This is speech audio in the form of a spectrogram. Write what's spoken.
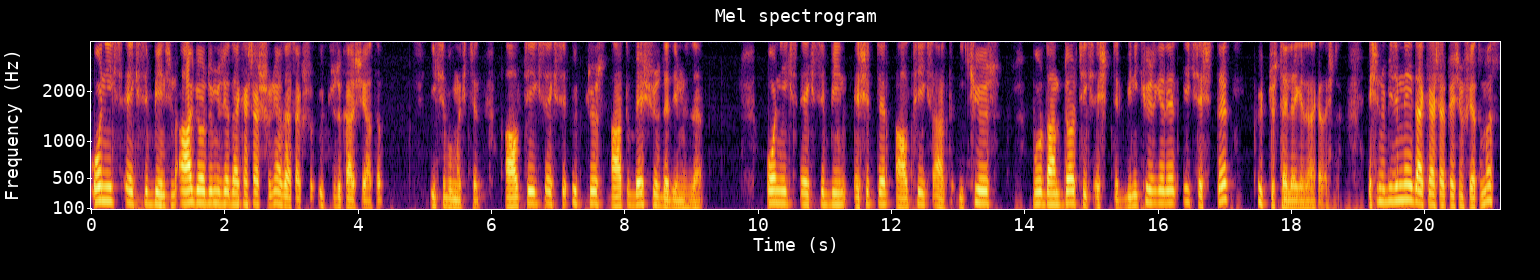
10x eksi 1000. Şimdi a gördüğümüz yerde arkadaşlar şunu yazarsak şu 300'ü karşıya atıp x'i bulmak için. 6x eksi 300 artı 500 dediğimizde 10x eksi 1000 eşittir 6x artı 200. Buradan 4x eşittir 1200 gelir. x eşittir 300 TL gelir arkadaşlar. E şimdi bizim neydi arkadaşlar peşin fiyatımız?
